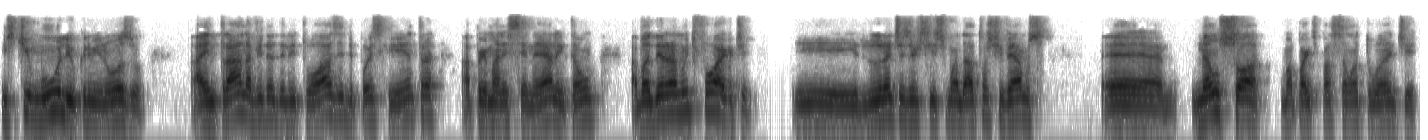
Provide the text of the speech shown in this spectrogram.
estimule o criminoso a entrar na vida delituosa e depois que entra a permanecer nela. Então, a bandeira era muito forte. E durante o exercício do mandato nós tivemos é, não só uma participação atuante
